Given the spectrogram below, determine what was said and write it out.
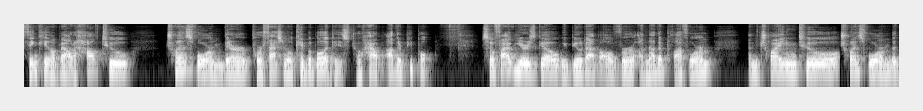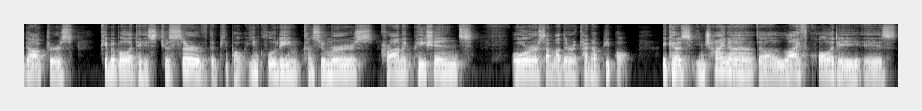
thinking about how to transform their professional capabilities to help other people. So five years ago, we built up over another platform and trying to transform the doctors capabilities to serve the people, including consumers, chronic patients, or some other kind of people. Because in China, the life quality is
